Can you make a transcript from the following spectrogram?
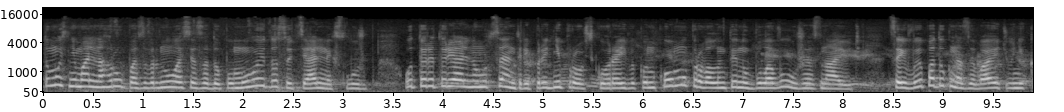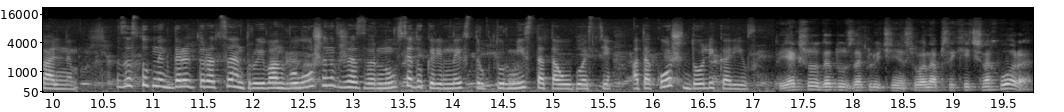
Тому знімальна група звернулася за допомогою до соціальних служб. У територіальному центрі Придніпровського райвиконкому про Валентину Булаву вже знають. Цей випадок називають унікальним. Заступник директора центру Іван Волошин вже звернувся до керівних структур міста та області, а також до лікарів. Якщо дадуть заключення, що вона психічно хвора,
